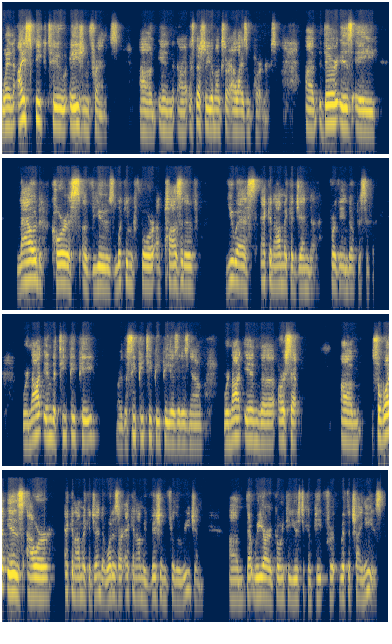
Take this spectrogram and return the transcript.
when I speak to Asian friends, uh, in uh, especially amongst our allies and partners, uh, there is a loud chorus of views looking for a positive US economic agenda for the Indo Pacific. We're not in the TPP or the CPTPP as it is now. We're not in the RCEP. Um, so, what is our economic agenda? What is our economic vision for the region um, that we are going to use to compete for, with the Chinese?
